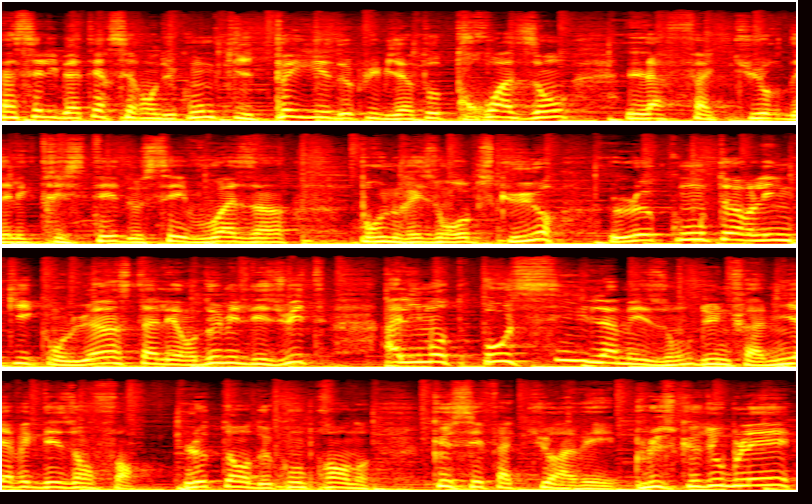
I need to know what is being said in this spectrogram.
un célibataire s'est rendu compte qu'il payait depuis bientôt 3 ans la facture d'électricité de ses voisins. Pour une raison obscure, le compteur Linky qu'on lui a installé en 2018 alimente aussi la maison d'une famille avec des enfants. Le temps de comprendre que ses factures avaient plus que doublé,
